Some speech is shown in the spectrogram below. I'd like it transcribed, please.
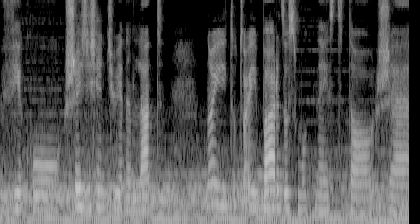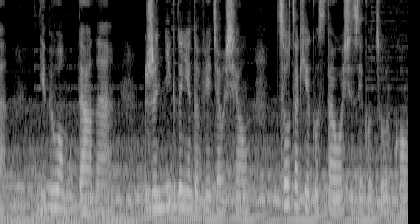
w wieku 61 lat. No i tutaj bardzo smutne jest to, że nie było mu dane, że nigdy nie dowiedział się, co takiego stało się z jego córką,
